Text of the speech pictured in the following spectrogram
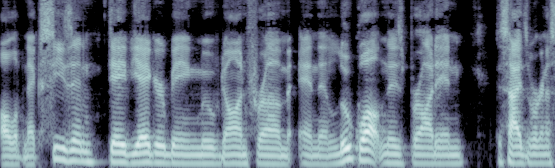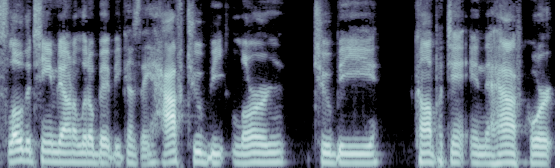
all of next season. Dave Joerger being moved on from, and then Luke Walton is brought in. Decides we're going to slow the team down a little bit because they have to be learn to be competent in the half court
